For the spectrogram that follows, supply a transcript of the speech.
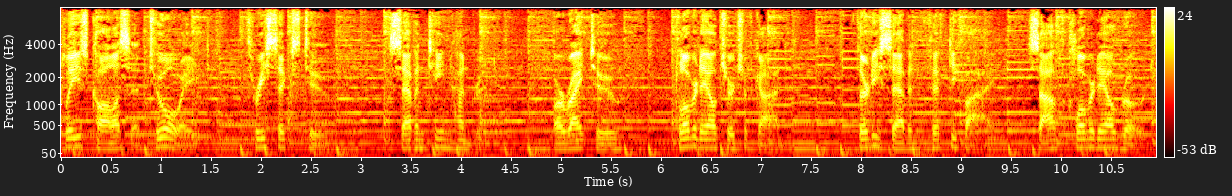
please call us at 208 362 1700 or write to Cloverdale Church of God, 3755 South Cloverdale Road.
